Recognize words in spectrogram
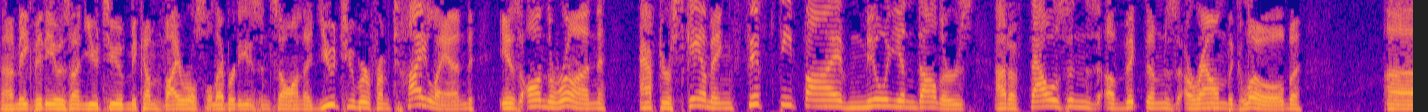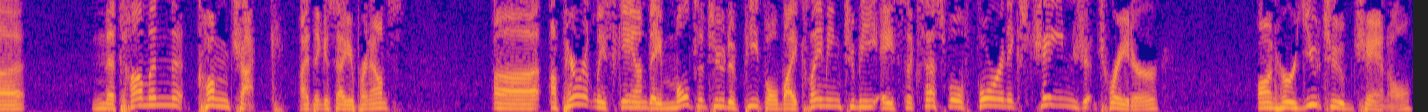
uh, make videos on YouTube, become viral celebrities and so on. A YouTuber from Thailand is on the run after scamming $55 million out of thousands of victims around the globe. Uh, Nattamon Khongchak, I think is how you pronounce, uh, apparently scammed a multitude of people by claiming to be a successful foreign exchange trader on her YouTube channel,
